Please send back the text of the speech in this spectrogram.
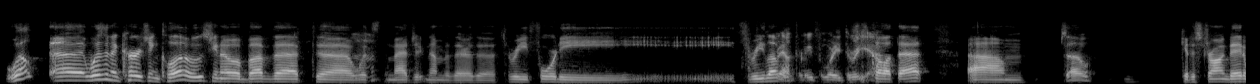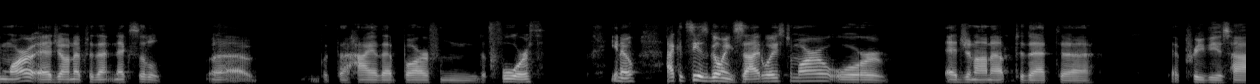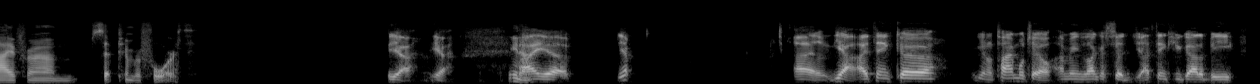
Well, uh, it was an encouraging close, you know, above that, uh, what's the magic number there? The 343 level? Around 343. Just Yeah. call it that. Um, so get a strong day tomorrow, edge on up to that next little, uh, with the high of that bar from the fourth. You know, I could see us going sideways tomorrow or edging on up to that, uh, that previous high from September 4th. yeah, yeah. You know, I uh, yep. Uh, yeah, I think uh, you know time will tell. I mean, like I said, I think you got to be.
